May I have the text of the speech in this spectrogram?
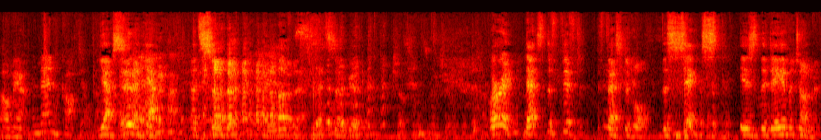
Oh, man. And then cocktails. Yes. Yeah. That's so good. I love that. That's so good. All right. That's the fifth festival. The sixth is the Day of Atonement.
